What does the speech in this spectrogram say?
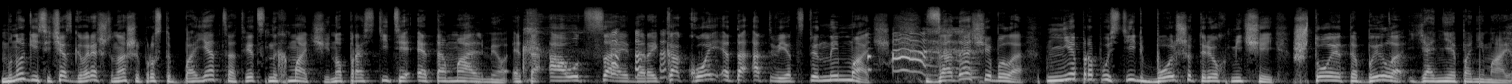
Многие сейчас говорят, что наши просто боятся ответственных матчей. Но, простите, это «Мальмё», это аутсайдеры. Какой это ответственный матч? Задача была не пропустить больше трех мячей. Что это было, я не понимаю.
